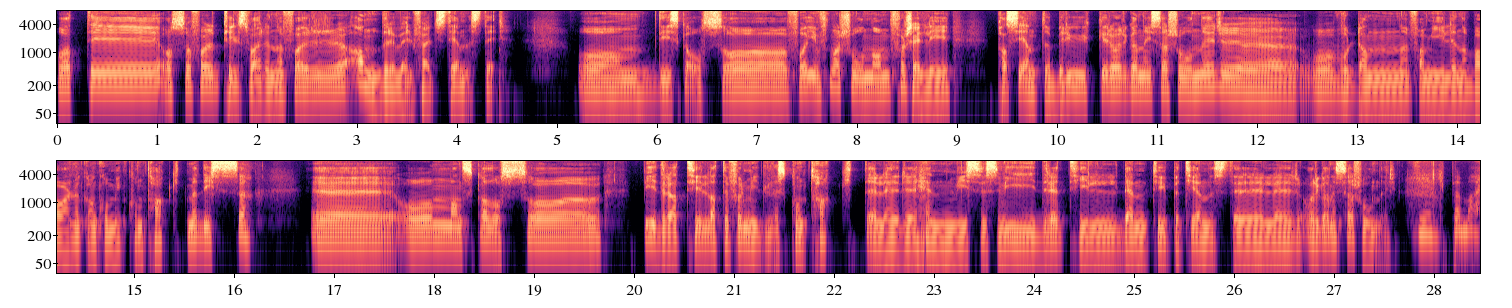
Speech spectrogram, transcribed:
og at de også får tilsvarende for andre velferdstjenester. Og de skal også få informasjon om forskjellige pasient- og brukerorganisasjoner, øh, og hvordan familien og barnet kan komme i kontakt med disse. Eh, Og man skal også bidra til at det formidles kontakt eller henvises videre til den type tjenester eller organisasjoner. Hjelpe meg.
